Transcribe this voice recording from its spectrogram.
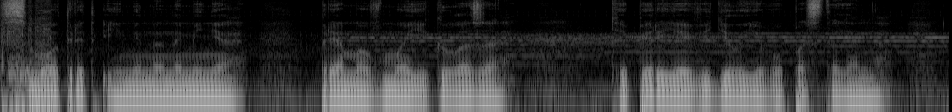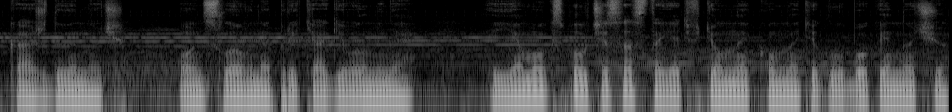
смотрит именно на меня – прямо в мои глаза. Теперь я видел его постоянно, каждую ночь. Он словно притягивал меня. Я мог с полчаса стоять в темной комнате глубокой ночью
